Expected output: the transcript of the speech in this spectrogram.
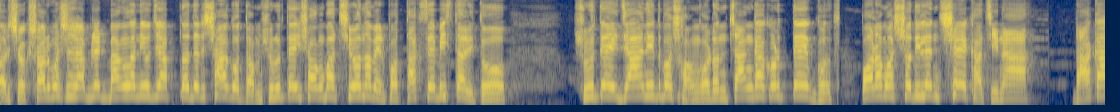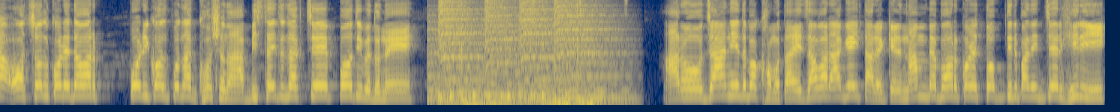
দর্শক, সর্বশেষ আপডেট বাংলা নিউজে আপনাদের স্বাগতম। শুরুতেই সংবাদ শিরোনামের পর থাকছে বিস্তারিত। শুরুতেই জানিয়ে দেব, সংগঠন চাঙ্গা করতে পরামর্শ দিলেন শেখ হাসিনা। ঢাকা অচল করে দেওয়ার পরিকল্পনা ঘোষণা, বিস্তারিত থাকছে প্রতিবেদনে। আরও জানিয়ে দেব, ক্ষমতায় যাওয়ার আগেই তারেকের নাম ব্যবহার করে তবদির বাণিজ্যের হিরিক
